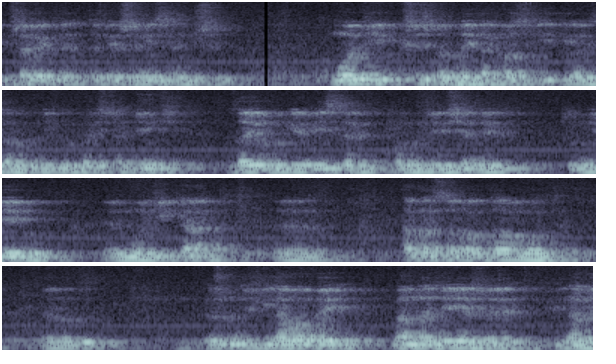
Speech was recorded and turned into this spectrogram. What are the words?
i Przemek te, te pierwsze miejsce utrzyma. Młodzi Krzysztof Lejtakowski, ilość zawodników 25, zajął drugie miejsce po rundzie jesiennych turnieju y, Młodzika. y, Awansował do y, rundy finałowej. Mam nadzieję, że w finale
